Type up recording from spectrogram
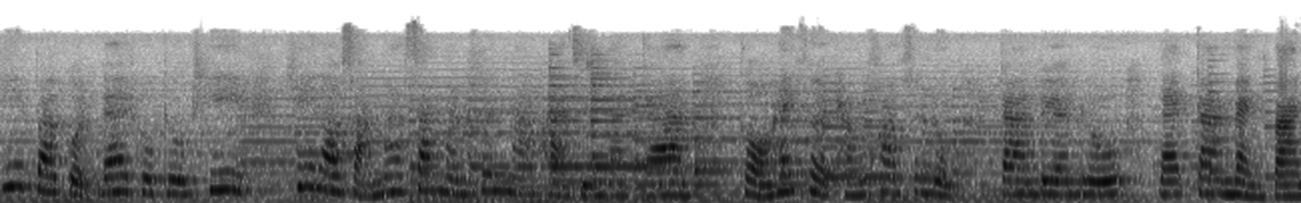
ที่ปรากฏได้ทุกๆที่ที่เราสามารถสร้างมันขึ้นมาผ่านจินตนาการก่อให้เกิดทั้งความสนุก การเรียนรู้ และการแบ่งปัน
